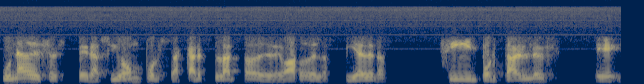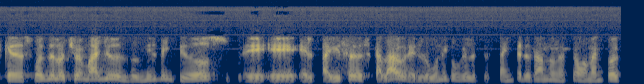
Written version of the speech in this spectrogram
una desesperación por sacar plata de debajo de las piedras, sin importarles eh, que después del 8 de mayo del 2022 eh, el país se descalabre. Lo único que les está interesando en este momento es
